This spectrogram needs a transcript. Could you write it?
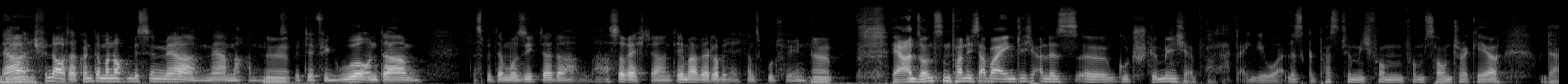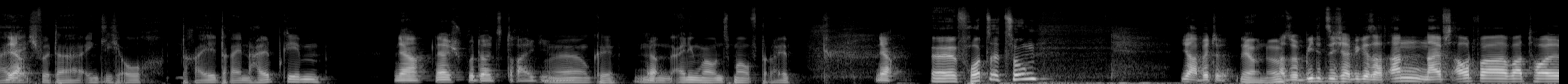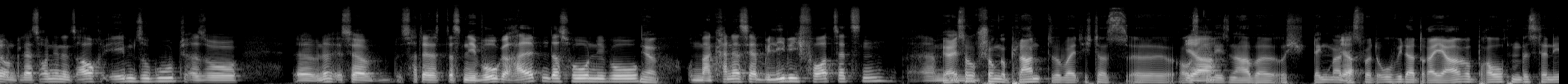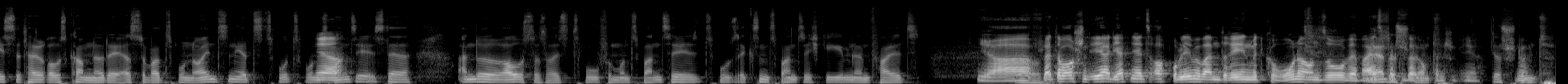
Ja, ich finde auch, da könnte man noch ein bisschen mehr, mehr machen mit, Ja. mit der Figur und da, das mit der Musik, da, da hast du recht, ja. Ein Thema wäre, glaube ich, echt ganz gut für ihn. Ja. ja, ansonsten fand ich es aber eigentlich alles äh, gut stimmig. Hat eigentlich auch alles gepasst für mich vom, vom Soundtrack her. Und daher, Ja. ich würde da eigentlich auch drei, dreieinhalb geben. Ja, ja ich würde da jetzt drei geben. Ja, okay. Dann einigen wir uns mal auf drei. Ja. Äh, Fortsetzung? Ja, bitte. Ja, ne? Also bietet sich ja, wie gesagt, an. Knives Out war, war toll und Glass Onion ist auch ebenso gut. Also äh, ne, ist ja, das hat ja das Niveau gehalten, das hohe Niveau. ja. Und man kann das ja beliebig fortsetzen. Ähm, Ja, ist auch schon geplant, soweit ich das äh, rausgelesen habe. Ich denke mal, Ja. das wird auch wieder drei Jahre brauchen, bis der nächste Teil rauskam. Ne? Der erste war 2019, jetzt 2022 ist der andere raus, das heißt 2025, 2026 gegebenenfalls. Ja, Ja. vielleicht aber auch schon eher. Die hatten ja jetzt auch Probleme beim Drehen mit Corona und so. Wer weiß, Ja, das vielleicht stimmt. dann auch dann schon eher. Das stimmt.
